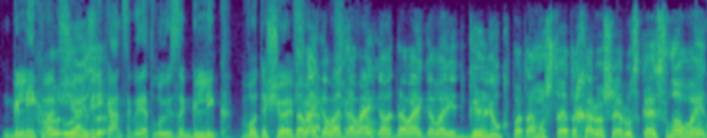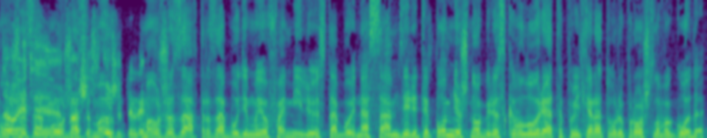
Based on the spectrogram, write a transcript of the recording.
Глик вообще. Луиза... Американцы говорят Луиза Глик. Вот еще я давай, говор, давай, давай говорить Глюк, потому что это хорошее русское слово. Да и давайте уже, мы, наши уже, слушатели... мы уже завтра забудем ее фамилию с тобой. На самом деле, ты помнишь Нобелевского лауреата по литературе прошлого года?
